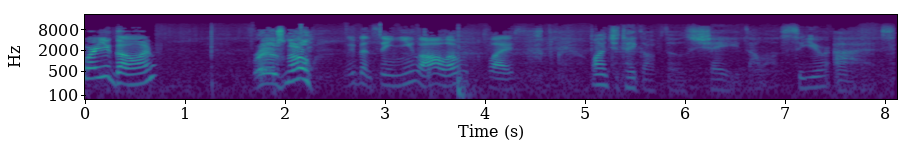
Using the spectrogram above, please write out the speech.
Where are you going? Fresno? We've been seeing you all over the place. Why don't you take off those shades? I want to see your eyes.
